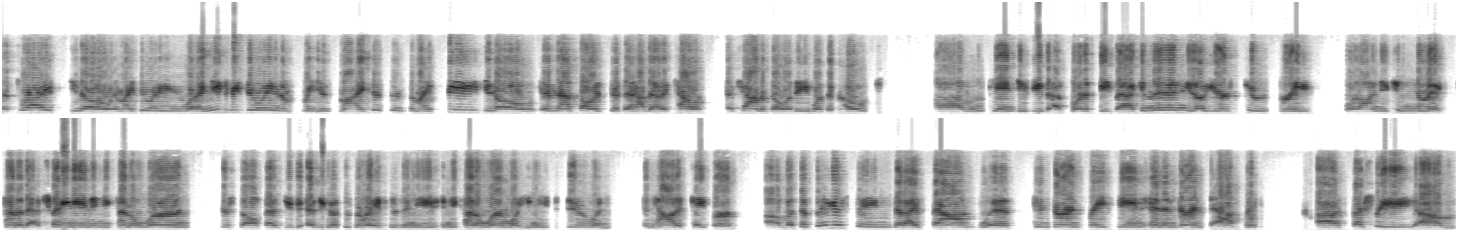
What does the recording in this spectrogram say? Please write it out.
that's right? You know, am I doing what I need to be doing? Is my distance and my speed? You know, and that's always good to have that account accountability with a coach um, who can give you that sort of feedback. And then, you know, years two, three, what on, you can mimic kind of that training and you kind of learn yourself as you as you go through the races and you and you kind of learn what you need to do and and how to taper. Uh, but the biggest thing that I've found with endurance racing and endurance athletes, uh, especially um,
